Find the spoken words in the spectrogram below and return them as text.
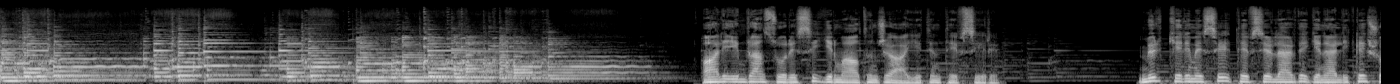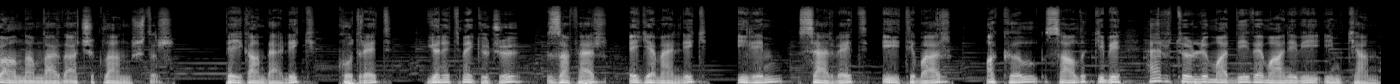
Müzik Ali İmran Suresi 26. ayetin tefsiri Mülk kelimesi tefsirlerde genellikle şu anlamlarda açıklanmıştır. Peygamberlik, kudret, yönetme gücü, zafer, egemenlik, ilim, servet, itibar, akıl, sağlık gibi her türlü maddi ve manevi imkan.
